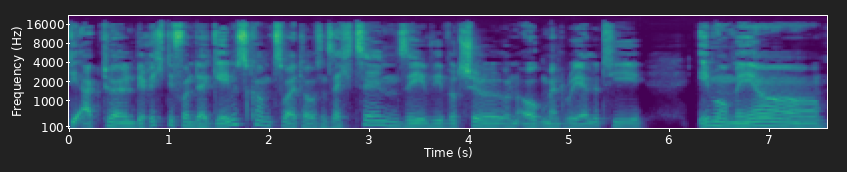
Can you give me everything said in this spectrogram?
die aktuellen Berichte von der Gamescom 2016, sehe wie Virtual und Augmented Reality immer mehr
